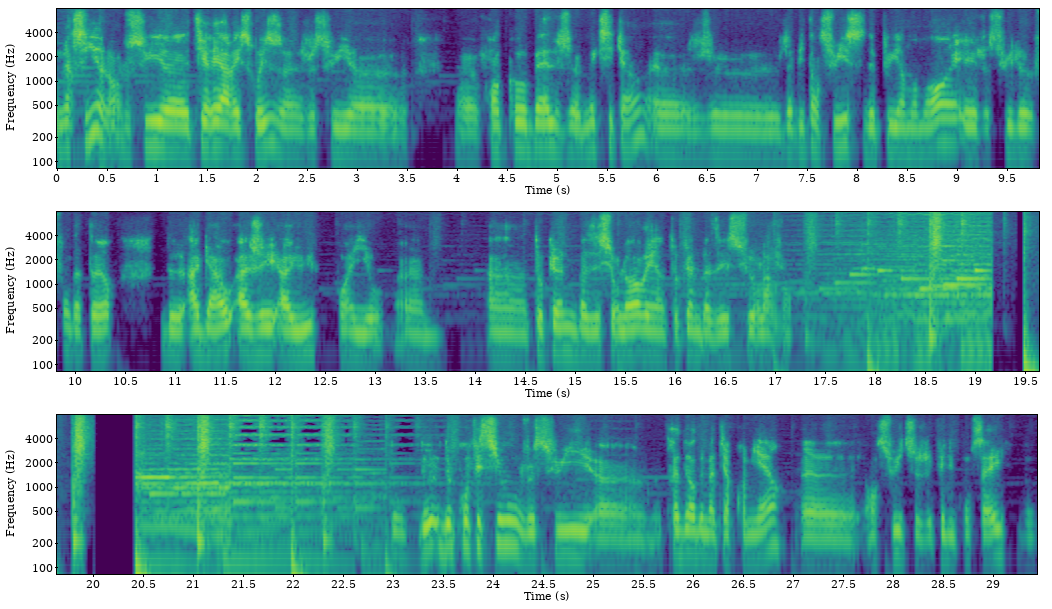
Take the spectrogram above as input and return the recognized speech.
Merci. Alors, je suis euh, Thierry Harris Ruiz. Je suis euh, franco-belge mexicain. J'habite en Suisse depuis un moment et je suis le fondateur de Agao, agau.io, un token basé sur l'or et un token basé sur l'argent. De, profession, je suis euh, trader de matières premières. Euh, ensuite, j'ai fait du conseil. Donc,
